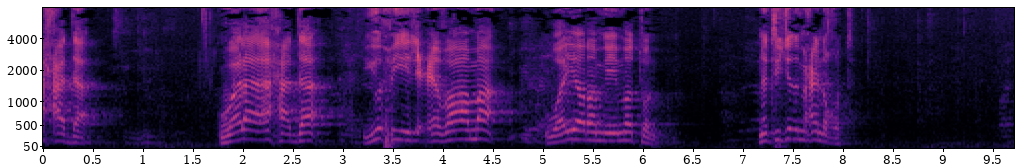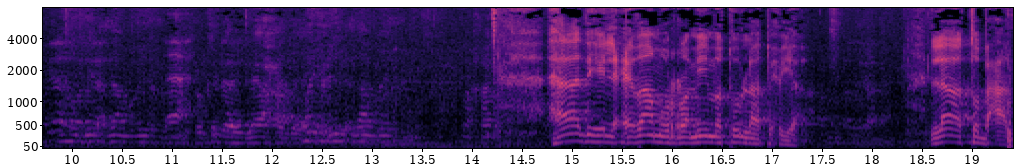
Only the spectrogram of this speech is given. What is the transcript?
axada walaa axada yuxyi اlcidaama wahiya ramiimatun natiijada maxay noqotay hadihi اlcidaam الramiimaة laa tuxya laa tubcad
